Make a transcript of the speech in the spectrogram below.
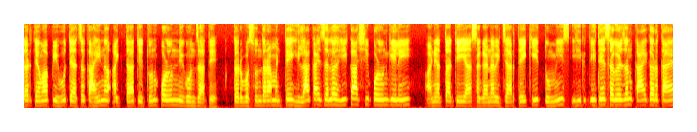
तर तेव्हा पिहू त्याचं काही न ऐकता तिथून पळून निघून जाते. तर वसुंधरा म्हणते हिला काय झालं? ही काशी पळून गेली. आणि आता ती या सगळ्यांना विचारते की तुम्ही इथे सगळेजण काय करताय?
